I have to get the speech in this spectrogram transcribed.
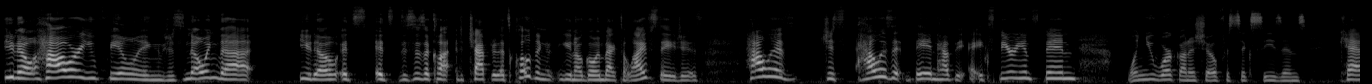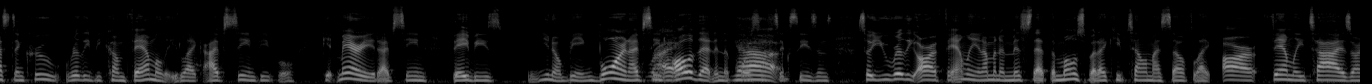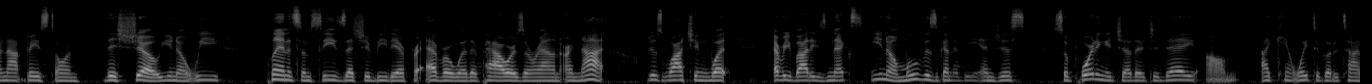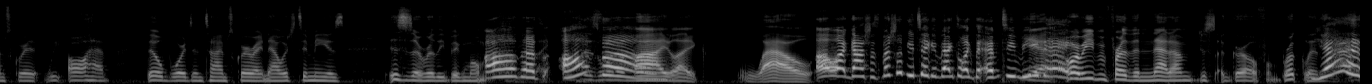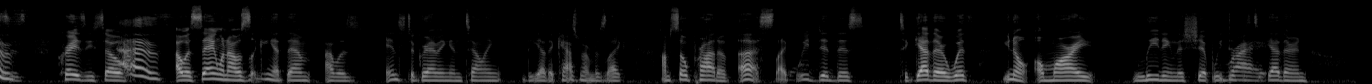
you know, how are you feeling? Just knowing that you know it's it's this is a cla chapter that's closing. You know, going back to life stages. How has just how has it been? How's the experience been? when you work on a show for six seasons, cast and crew really become family. Like I've seen people get married, I've seen babies, you know, being born. I've seen Right. all of that in the course of six seasons. So you really are a family, and I'm gonna miss that the most. But I keep telling myself like our family ties are not based on this show. You know, we planted some seeds that should be there forever, whether power's around or not. Just watching what everybody's next, you know, move is gonna be, and just supporting each other today. Um, I can't wait to go to Times Square. We all have billboards in Times Square right now, which to me is this is a really big moment. Oh, that's Like, this is one of my like wow. Oh my gosh, especially if you take it back to like the MTV Yeah, day. or even further than that. I'm just a girl from Brooklyn. Yes. Crazy. So yes. I was saying when I was looking at them, I was Instagramming and telling the other cast members like, I'm so proud of us. Like we did this together with, you know, Omari leading the ship. We did Right. this together and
